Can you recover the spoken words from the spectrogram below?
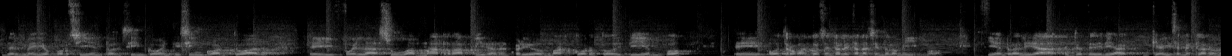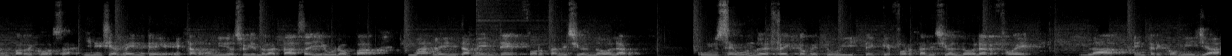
del medio por ciento al 5,25 actual eh, y fue la suba más rápida en el periodo más corto de tiempo, eh, otros bancos centrales están haciendo lo mismo. Y en realidad yo te diría que ahí se mezclaron un par de cosas. Inicialmente Estados Unidos subiendo la tasa y Europa más lentamente fortaleció el dólar. Un segundo efecto que tuviste que fortaleció el dólar fue la, entre comillas,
